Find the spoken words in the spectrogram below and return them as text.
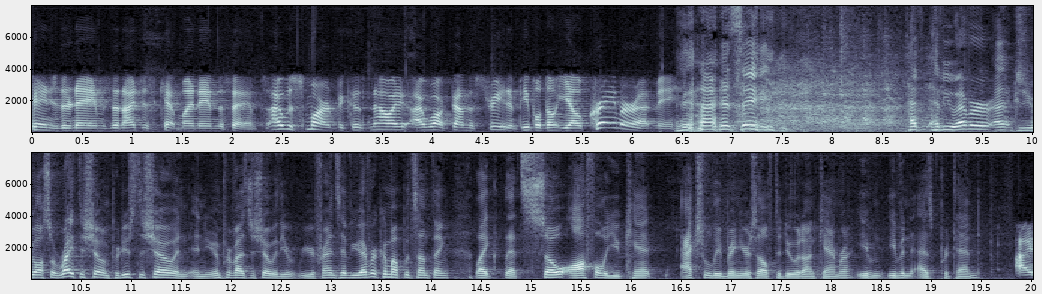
change their names, and I just kept my name the same. I was smart because now I, I walk down the street and people don't yell Kramer at me. I see. Have, have you ever, because you also write the show and produce the show and, and you improvise the show with your, your friends, have you ever come up with something like that's so awful you can't actually bring yourself to do it on camera, even, even as pretend? I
